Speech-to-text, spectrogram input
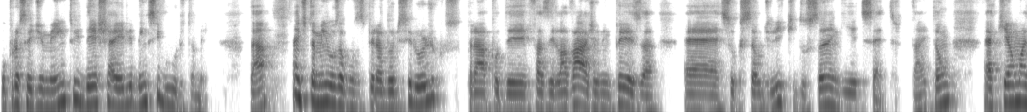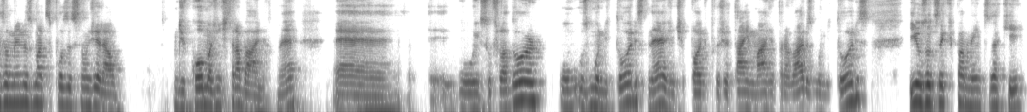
o procedimento e deixa ele bem seguro também. Tá? A gente também usa alguns aspiradores cirúrgicos para poder fazer lavagem, limpeza, é, sucção de líquido, sangue, etc. Tá? Então, aqui é mais ou menos uma disposição geral de como a gente trabalha, né? É, o insuflador, o, os monitores, né? A gente pode projetar a imagem para vários monitores e os outros equipamentos aqui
